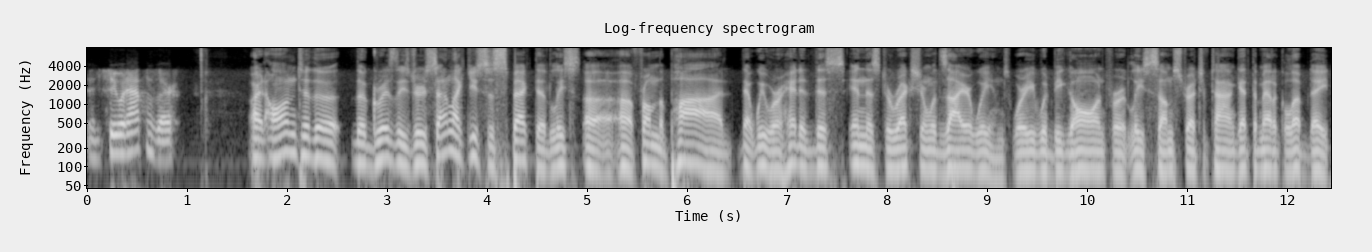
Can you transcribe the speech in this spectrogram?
and see what happens there. All right, on to the, the Grizzlies, Drew. Sound like you suspected, at least uh, uh, from the pod, that we were headed this in this direction with Ziaire Williams, where he would be gone for at least some stretch of time. Get the medical update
